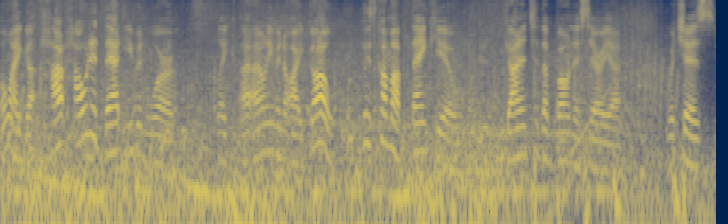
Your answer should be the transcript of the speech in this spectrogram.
Oh my god, how, how did that even work? Like, I, I don't even know. Alright, go! Please come up, thank you. Got into the bonus area, which is...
